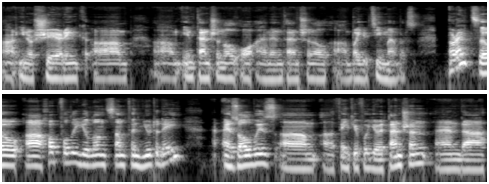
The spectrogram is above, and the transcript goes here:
uh, you know sharing um, um, intentional or unintentional by your team members all right, so uh, hopefully you learned something new today. As always, um, uh, thank you for your attention and uh,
